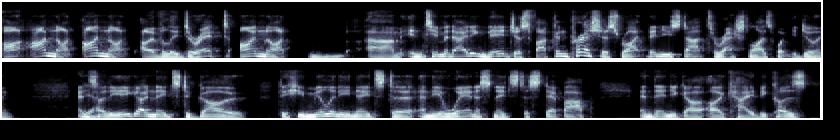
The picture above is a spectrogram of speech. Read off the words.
I, am not, I'm not overly direct. I'm not um, intimidating. They're just fucking precious, right? Then you start to rationalize what you're doing. And yeah. so the ego needs to go, the humility needs to, and the awareness needs to step up. And then you go, okay, because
